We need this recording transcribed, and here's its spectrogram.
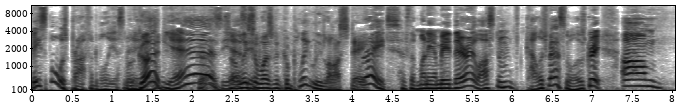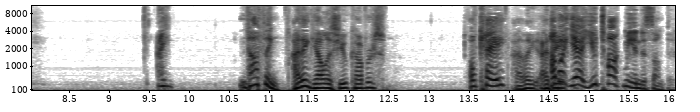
Baseball was profitable yesterday. Well, good. Yes. Good. yes so at least yes. it wasn't a completely lost day. Right. If the money I made there, I lost in college basketball. It was great. Um, I nothing. I think LSU covers. Okay. I think. I How about yeah? You talk me into something.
